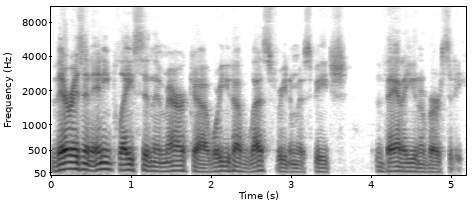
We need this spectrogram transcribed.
There isn't any place in America where you have less freedom of speech than a university.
